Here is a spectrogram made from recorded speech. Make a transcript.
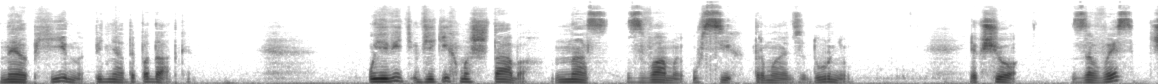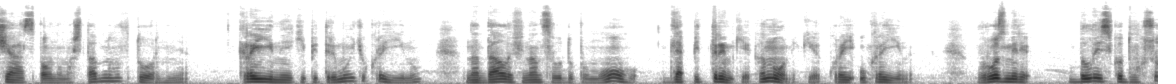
необхідно підняти податки. Уявіть, в яких масштабах нас з вами усіх тримають за дурнів, якщо за весь час повномасштабного вторгнення країни, які підтримують Україну, надали фінансову допомогу для підтримки економіки України в розмірі близько 200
